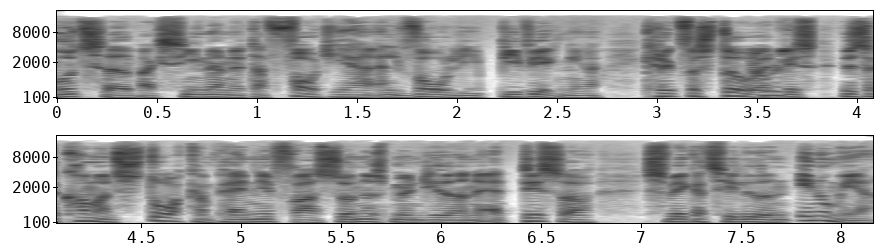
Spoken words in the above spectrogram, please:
modtaget vaccinerne, der får de her alvorlige bivirkninger. Kan du ikke forstå, at hvis, hvis der kommer en stor kampagne fra sundhedsmyndighederne, at det så svækker tilliden endnu mere?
